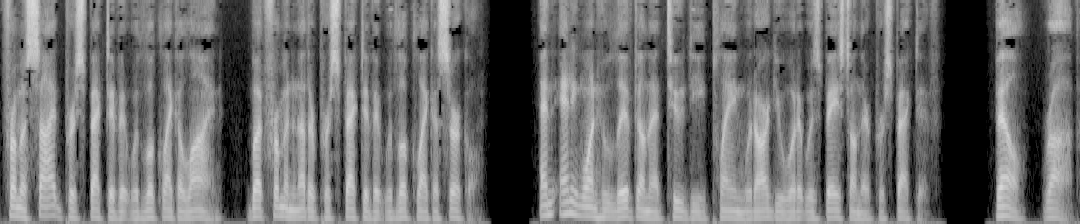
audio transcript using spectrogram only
From a side perspective, it would look like a line, but from another perspective, it would look like a circle. And anyone who lived on that 2D plane would argue what it was based on their perspective. Bell, Rob.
